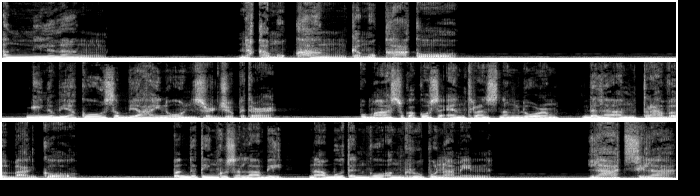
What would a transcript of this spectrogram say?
ang nilalang na kamukhang kamukha ko. Ginabi ako sa biyahe noon, Sir Jupiter. Pumasok ako sa entrance ng dorm, dala ang travel bag ko. Pagdating ko sa lobby, naabutan ko ang grupo namin. Lahat sila,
